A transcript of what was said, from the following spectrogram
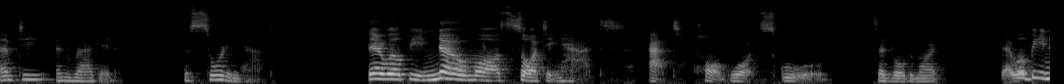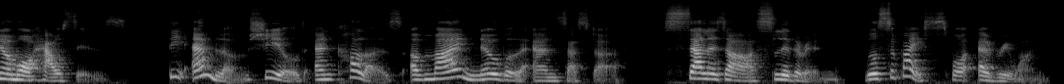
empty and ragged. The sorting hat. There will be no more sorting hats at Hogwarts School, said Voldemort. There will be no more houses. The emblem, shield, and colors of my noble ancestor, Salazar Slytherin, will suffice for everyone.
